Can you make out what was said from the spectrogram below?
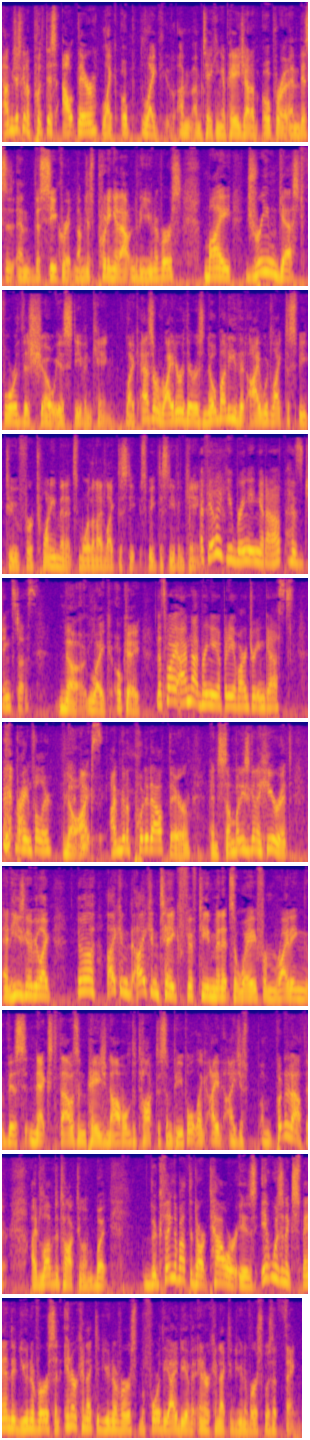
I'm just gonna put this out there, like op- like I'm, I'm taking a page out of Oprah and this is and The Secret, and I'm just putting it out into the universe. My dream guest for this show is Stephen King. Like as a writer, there is nobody that I would like to speak to for 20 minutes more than I'd like to ste speak to Stephen King. I feel like you bringing it up has jinxed us. no, like okay, That's why I'm not bringing up any of our dream guests. Bryan Fuller. No, I I'm gonna put it out there, and somebody's gonna hear it, and he's gonna be like, "Yeah, I can I can take 15 minutes away from writing this next thousand page novel to talk to some people." Like I I just I'm putting it out there. I'd love to talk to him, but the thing about the Dark Tower is it was an expanded universe, an interconnected universe before the idea of an interconnected universe was a thing.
